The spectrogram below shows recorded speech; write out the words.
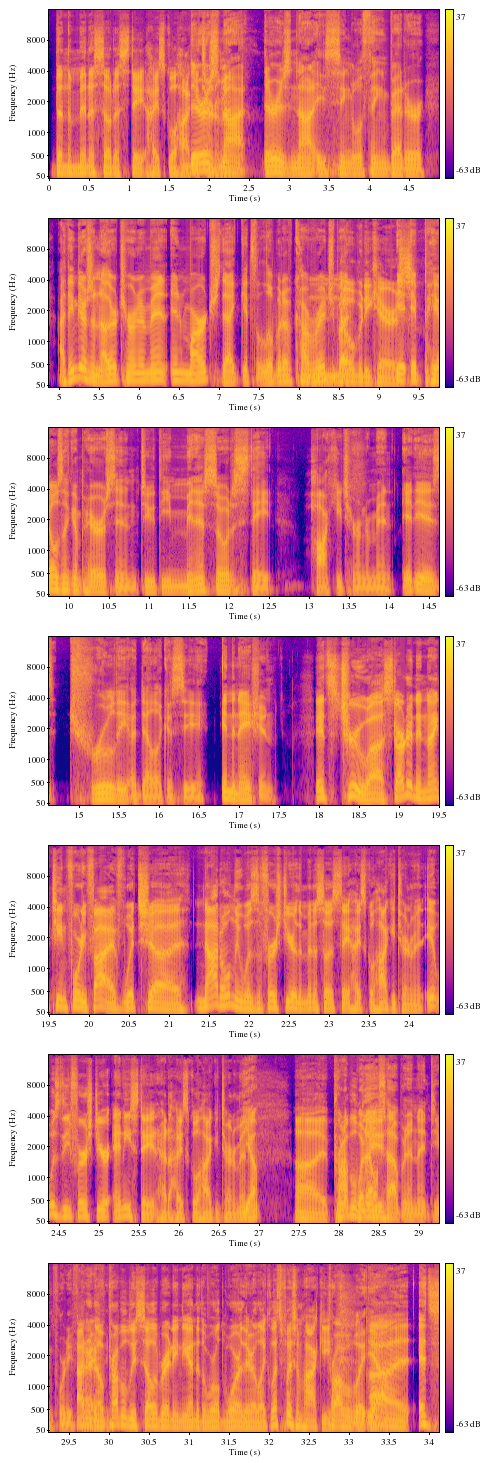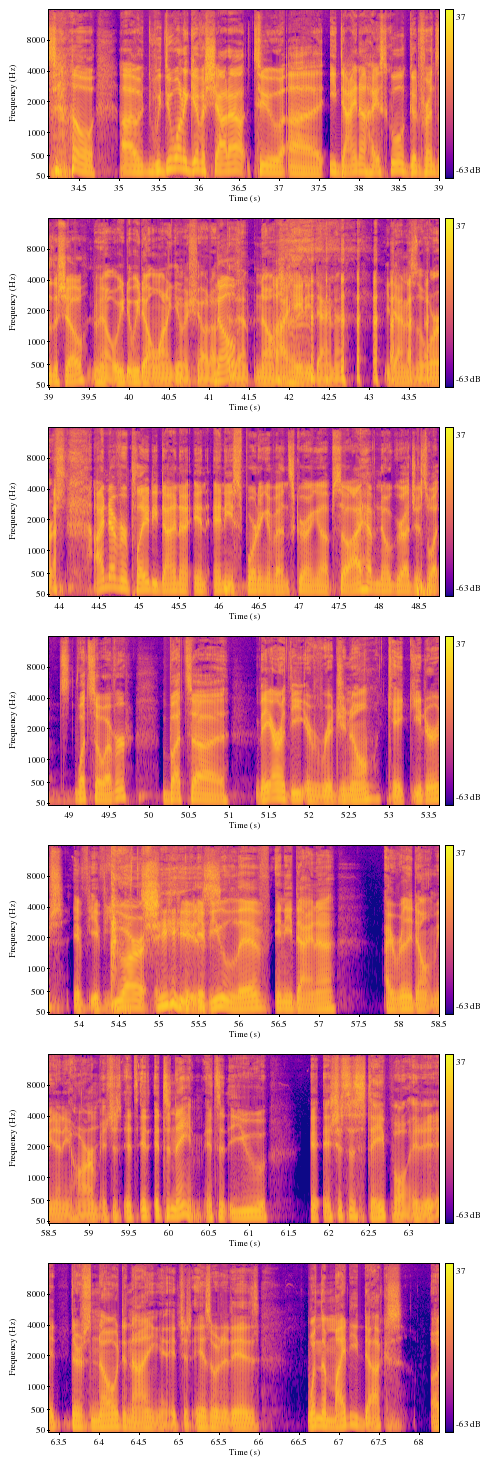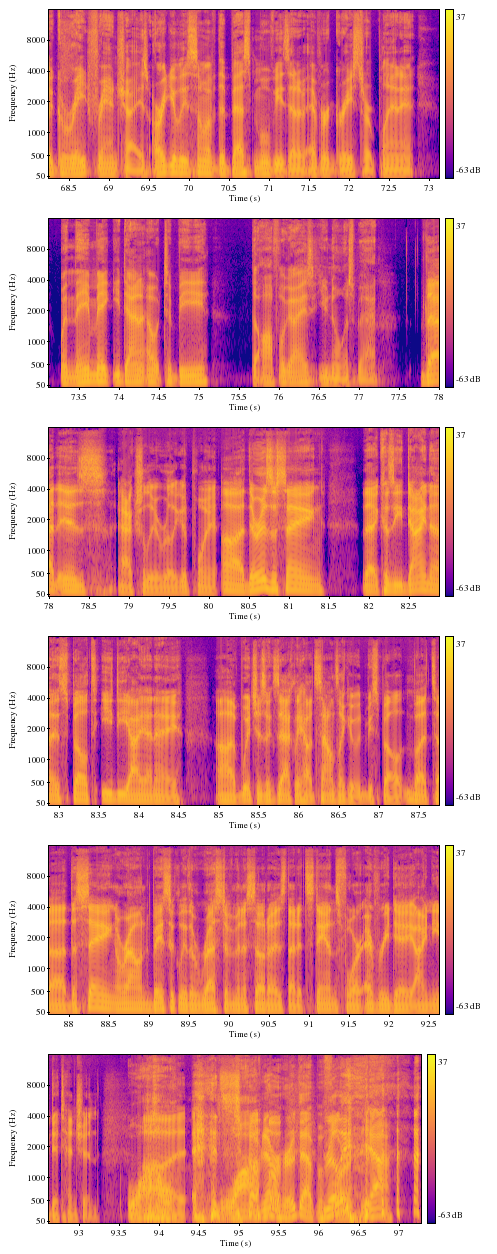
than the Minnesota State High School Hockey There Tournament? is not. There is not a single thing better. I think there's another tournament in March that gets a little bit of coverage, but Nobody cares. it, it pales in comparison to the Minnesota State hockey tournament. It is truly a delicacy in the nation. It's true. Uh, started in 1945, which uh, not only was the first year of the Minnesota State High School Hockey Tournament, it was the first year any state had a high school hockey tournament. Yep. Uh, probably. What else happened in 1945? I don't know. Probably celebrating the end of the World War. They were like, let's play some hockey. Probably, yeah. Uh, and so uh, we do want to give a shout out to uh, Edina High School, good friends of the show. No, we, we don't want to give a shout out No? to them. No, I hate Edina. Edina's the worst. I never played Edina in any sporting events growing up, so I have no grudges what whatsoever. But uh, They are the original cake eaters. If if you are if, if you live in Edina, I really don't mean any harm. It's just it's it, it's a name. It's a you. It, it's just a staple. It, it, it there's no denying it. It just is what it is. When the Mighty Ducks, a great franchise, arguably some of the best movies that have ever graced our planet, when they make Edina out to be the awful guys, you know it's bad. That is actually a really good point. Uh, there is a saying that because Edina is spelled E D I N A, uh, which is exactly how it sounds like it would be spelled. But uh, the saying around basically the rest of Minnesota is that it stands for every day I need attention. Wow. Uh, Wow, I've never heard that before. Really? Yeah.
